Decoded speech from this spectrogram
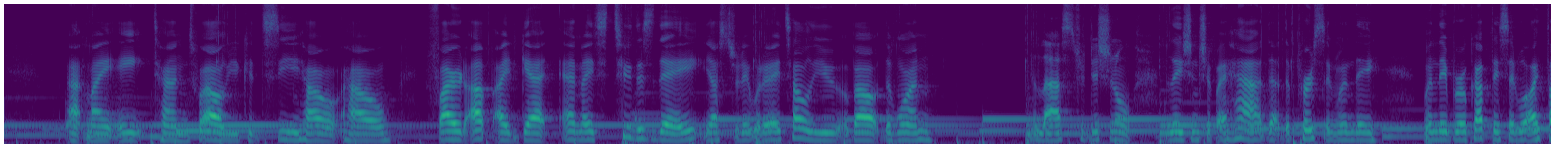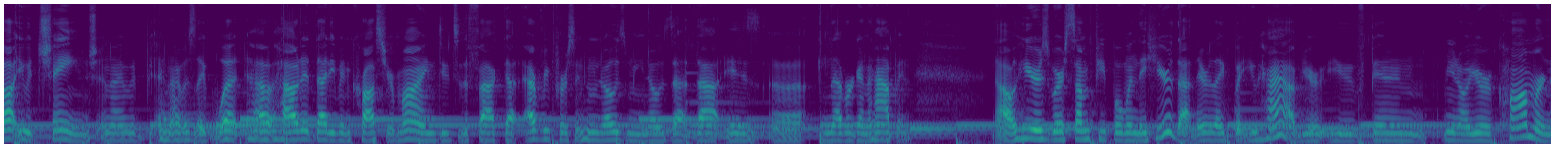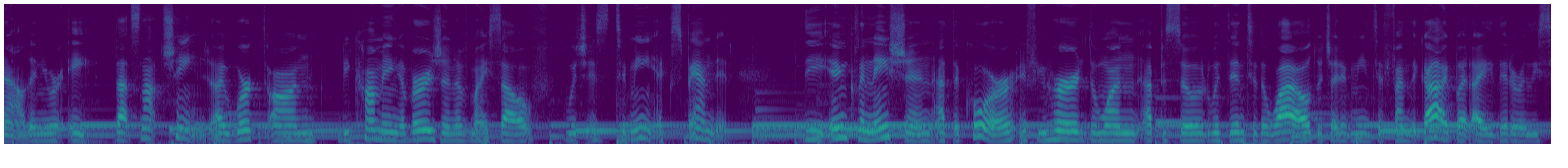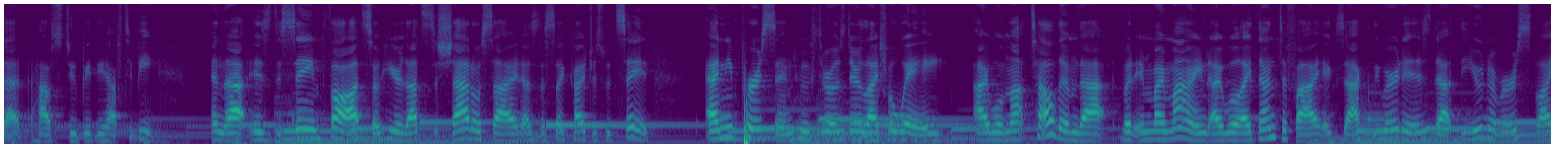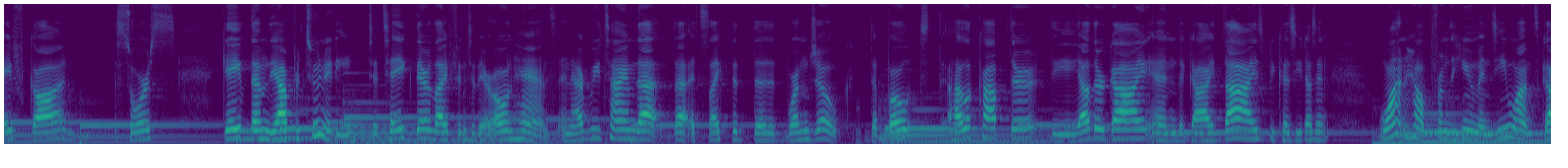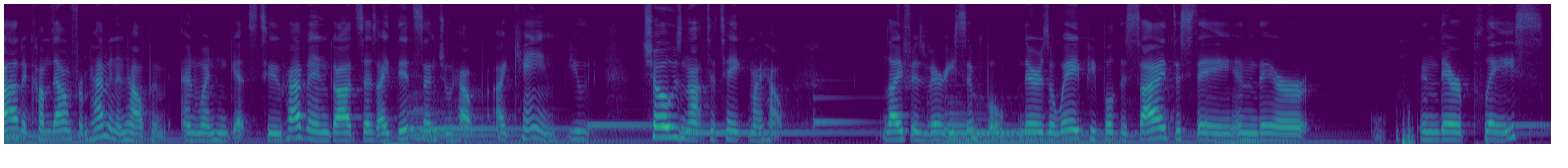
at my 8, 10, 12, you could see how, how fired up I'd get. And I, to this day, yesterday, what did I tell you about the one, the last traditional relationship I had, that the person, when they, when they broke up, they said, "Well, I thought you would change," and I would, and I was like, "What? How? How did that even cross your mind?" Due to the fact that every person who knows me knows that that is uh, never going to happen. Now, here's where some people, when they hear that, they're like, "But you have. You're, you've been, you know, you're calmer now than you were eight. That's not change. I worked on becoming a version of myself, which is to me expanded." The inclination at the core, if you heard the one episode with Into the Wild, which I didn't mean to offend the guy, but I literally said, How stupid you have to be? And that is the same thought. So here, that's the shadow side, as the psychiatrist would say it. Any person who throws their life away, I will not tell them that, but in my mind, I will identify exactly where it is that the universe, life, God, source, gave them the opportunity to take their life into their own hands. And every time that, that it's like the, the one joke the boat, the helicopter, the other guy, and the guy dies because he doesn't want help from the humans. He wants God to come down from heaven and help him. And when he gets to heaven, God says, I did send you help. I came. You chose not to take my help. Life is very simple. There's a way people decide to stay in their in their place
